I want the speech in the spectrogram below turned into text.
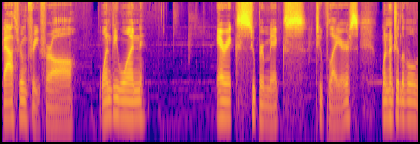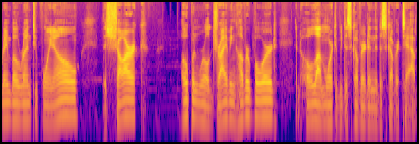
Bathroom Free for All, 1v1 Eric Super Mix, two players, 100 level Rainbow Run 2.0, The Shark, Open World Driving Hoverboard, and a whole lot more to be discovered in the Discover tab.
